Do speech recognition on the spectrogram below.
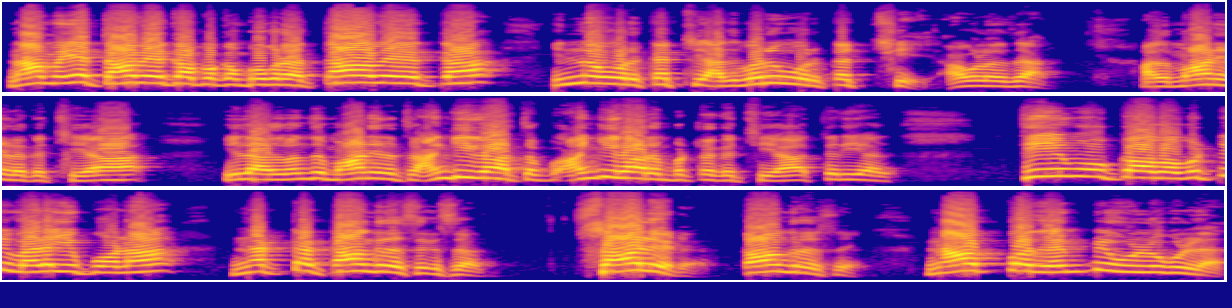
நாம ஏன் தாவேக்கா பக்கம் போகிறோம் தாவேக்கா இன்னும் ஒரு கட்சி. அது வெறும் ஒரு கட்சி. அவ்வளவுதான். அது மாநில கட்சியா? இல்ல அது வந்து மாநிலத்தில் அங்கீகாரத்தை அங்கீகாரம் பெற்ற கட்சியா? தெரியாது. திமுகவை விட்டு விலகி போனா நட்ட காங்கிரஸுக்கு சார். சாலிடு காங்கிரஸ். நாற்பது எம்பி உள்ளுக்குள்ள.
